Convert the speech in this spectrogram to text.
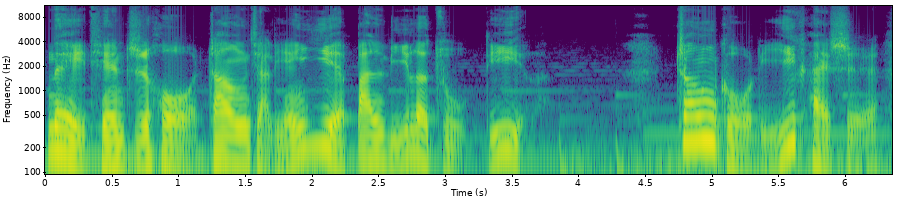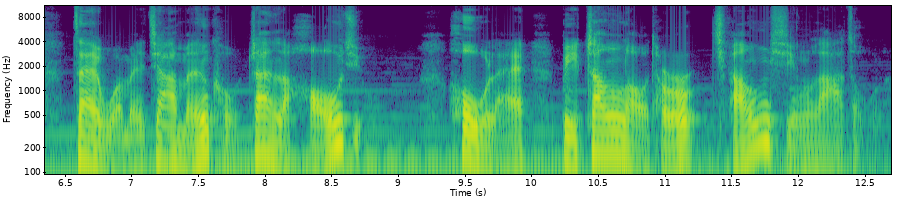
那天之后，张家连夜搬离了祖地了。张狗离开时，在我们家门口站了好久，后来被张老头强行拉走了。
